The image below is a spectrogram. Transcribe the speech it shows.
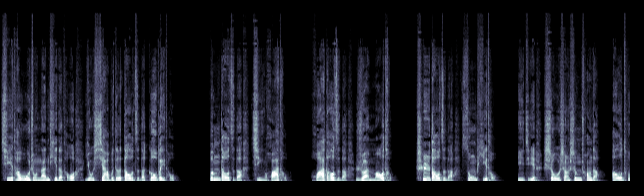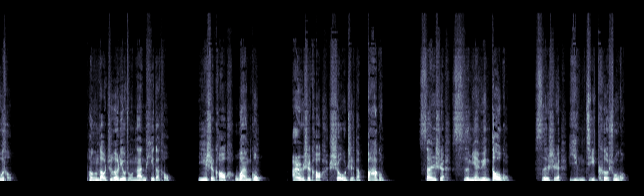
其他五种难剃的头有下不得刀子的勾背头。”崩刀子的紧滑头，划刀子的软毛头，吃刀子的松皮头，以及受伤生疮的凹凸头。碰到这六种难剃的头，一是靠腕功，二是靠手指的八功，三是四面运刀功，四是应急特殊功。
